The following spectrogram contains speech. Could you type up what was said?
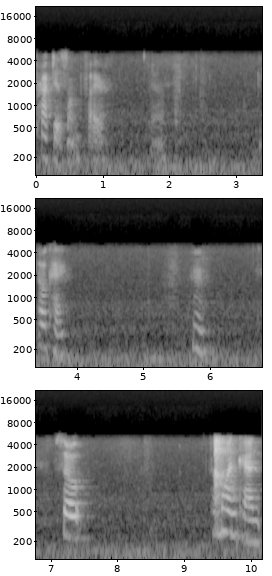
practice on fire. Yeah. Okay. Hmm. So someone can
